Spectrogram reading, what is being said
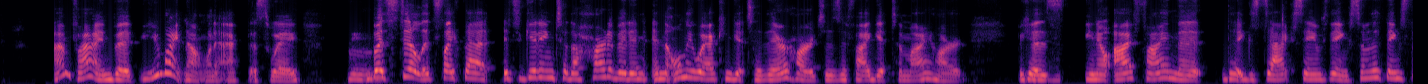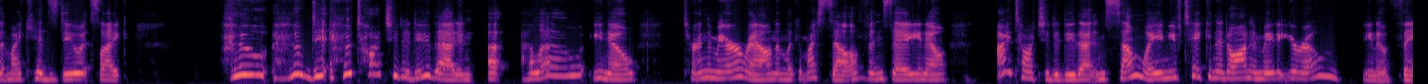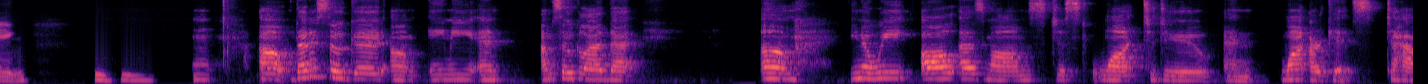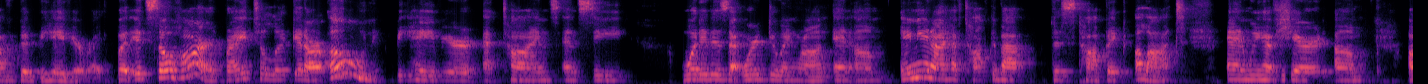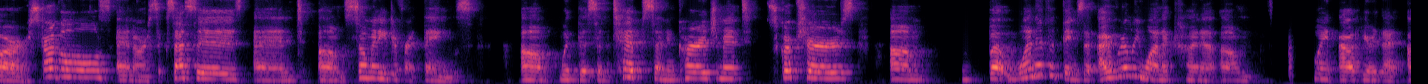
i'm fine but you might not want to act this way mm. but still it's like that it's getting to the heart of it and, and the only way i can get to their hearts is if i get to my heart because mm you know, I find that the exact same thing. Some of the things that my kids do, it's like, who who did who taught you to do that? And uh, hello, you know, turn the mirror around and look at myself and say, you know, I taught you to do that in some way, and you've taken it on and made it your own, you know, thing. Mm-hmm. Mm. Oh, that is so good, um, Amy, and I'm so glad that um, you know, we all as moms just want to do and want our kids to have good behavior, right? But it's so hard, right, to look at our own behavior at times and see what it is that we're doing wrong. And um, Amy and I have talked about this topic a lot, and we have shared um, our struggles and our successes and um, so many different things um, with this and tips and encouragement, scriptures. Um, but one of the things that I really want to kind of um, point out here that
